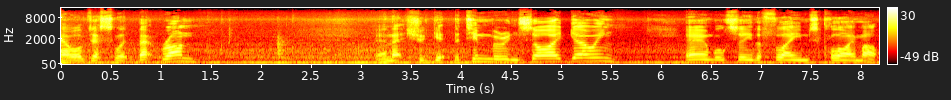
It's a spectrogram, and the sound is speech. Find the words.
Now I'll just let that run and that should get the timber inside going and we'll see the flames climb up.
